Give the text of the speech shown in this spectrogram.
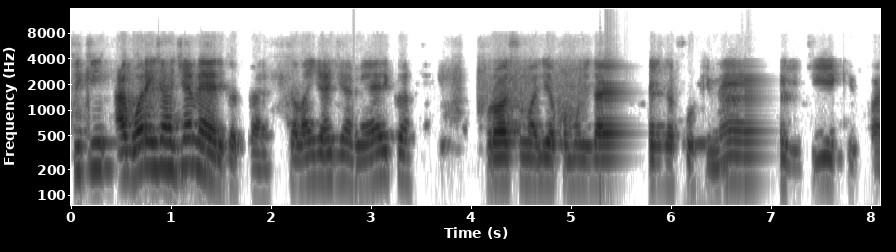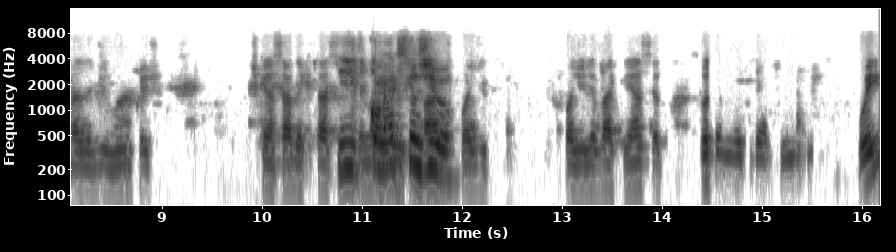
Fica em, agora em Jardim América, cara. Fica lá em Jardim América, próximo ali à comunidade da Furkman, de Dick, Parada de Lucas. As criançadas que tá assistindo. E como é que surgiu? Pode, pode levar a criança totalmente gratuito. Oi?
